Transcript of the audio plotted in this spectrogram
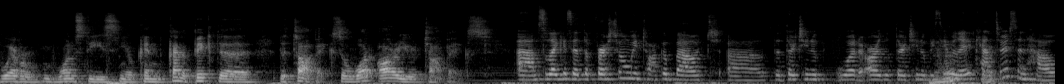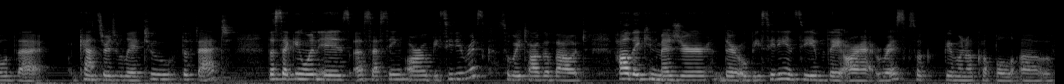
whoever wants these, you know, can kind of pick the the topic. So, what are your topics? Um, so, like I said, the first one we talk about uh, the 13 what are the 13 obesity Mhm, related yep. cancers and how that cancer is related to the fat. The second one is assessing our obesity risk. So we talk about how they can measure their obesity and see if they are at risk. So given a couple of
